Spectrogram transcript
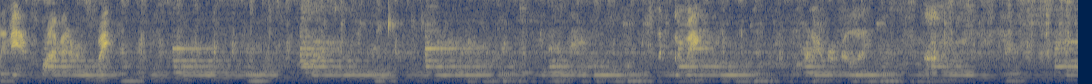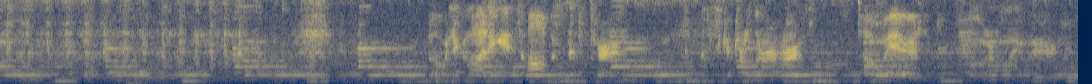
they made it fly better. Wait. Just the wing. You're gliding, it's opposite turn. The controls are reversed. Oh, weird. Totally weird.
